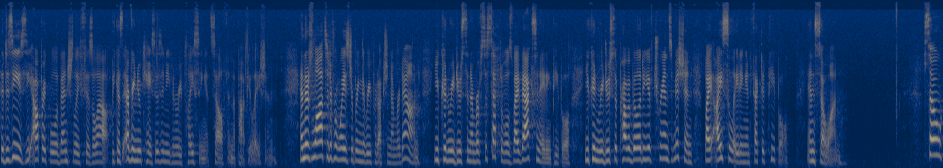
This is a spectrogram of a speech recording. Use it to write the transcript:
the disease, the outbreak will eventually fizzle out because every new case isn't even replacing itself in the population. And there's lots of different ways to bring the reproduction number down. You can reduce the number of susceptibles by vaccinating people. You can reduce the probability of transmission by isolating infected people, and so on. So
